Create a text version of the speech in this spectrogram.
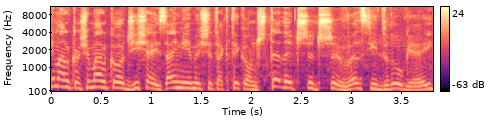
Siemanko, siemanko, dzisiaj zajmiemy się taktyką 4-3-3 w wersji drugiej.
